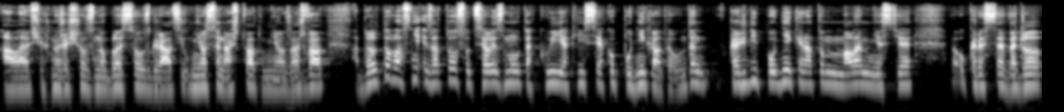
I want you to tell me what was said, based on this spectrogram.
ale všechno řešil s noblesou, s grácí, uměl se naštvat, uměl zařvat. A byl to vlastně i za toho socialismu takový jakýsi jako podnikatel. On ten, každý podnik je na tom malém městě, okrese vedl,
